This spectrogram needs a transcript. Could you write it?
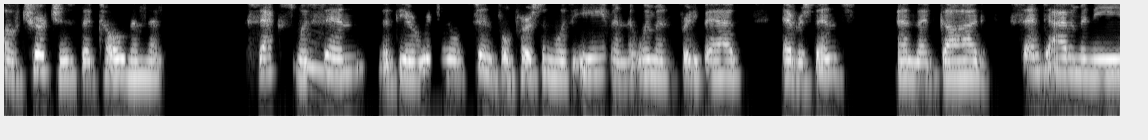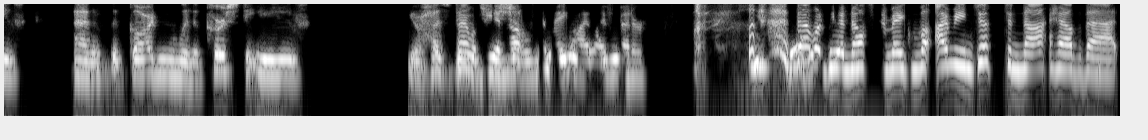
of churches that told them that sex was mm. sin, that the original sinful person was Eve, and that women are pretty bad ever since, and that God sent Adam and Eve out of the garden with a curse to Eve. Your husband that would be enough to make my life better. that would be enough to make. I mean, just to not have that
